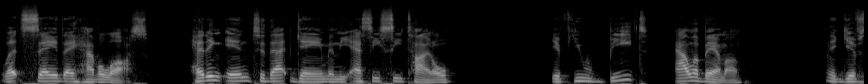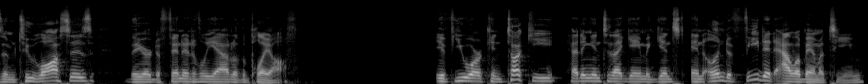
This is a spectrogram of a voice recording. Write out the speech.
Let's say they have a loss. Heading into that game in the SEC title, if you beat Alabama, it gives them two losses. They are definitively out of the playoff if you are Kentucky heading into that game against an undefeated Alabama team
